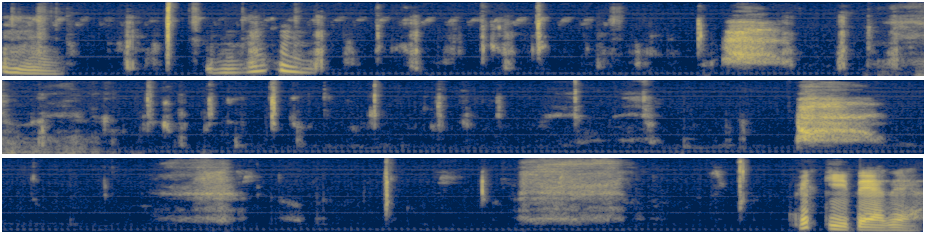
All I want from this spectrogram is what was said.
อืมอืม เพชรกี่แตกเลยอะ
